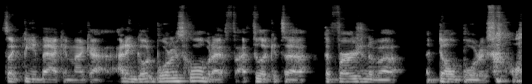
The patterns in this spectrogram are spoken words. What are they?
It's like being back in like I, I didn't go to boarding school, but I, I feel like it's a the version of a adult boarding school.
